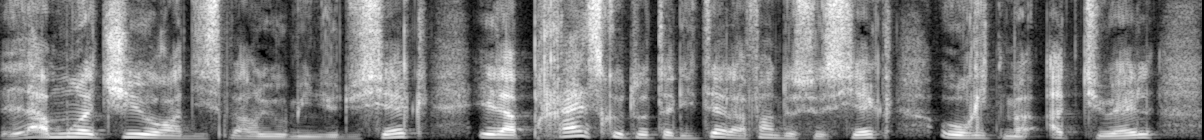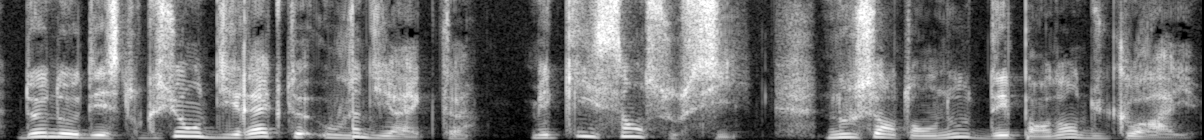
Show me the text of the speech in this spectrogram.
la moitié aura disparu au milieu du siècle, et la presque totalité à la fin de ce siècle, au rythme actuel de nos destructions directes ou indirectes. Mais qui s'en soucie? Nous sentons-nous dépendants du corail?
